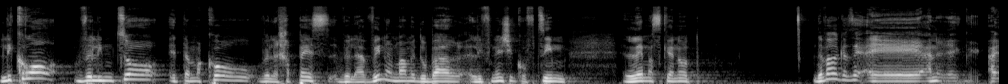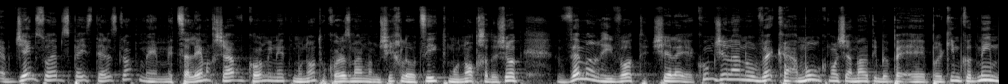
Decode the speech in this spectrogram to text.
לקרוא ולמצוא את המקור ולחפש ולהבין על מה מדובר לפני שקופצים למסקנות. דבר כזה, James Webb Space Telescope מצלם עכשיו כל מיני תמונות, הוא כל הזמן ממשיך להוציא תמונות חדשות ומרהיבות של היקום שלנו, וכאמור, כמו שאמרתי בפרקים קודמים,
